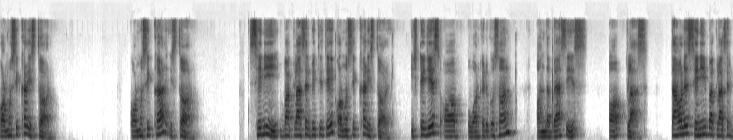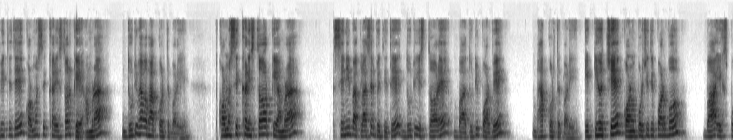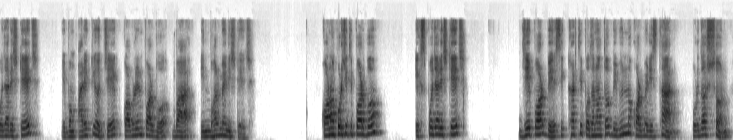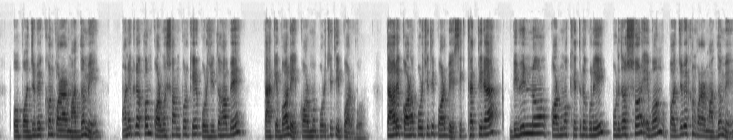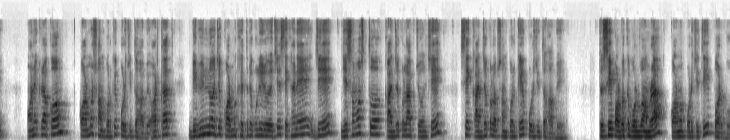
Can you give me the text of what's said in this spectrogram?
কর্মশিক্ষার স্তর। কর্মশিক্ষার স্তর। শ্রেণি বা ক্লাসের ভিত্তিতে কর্মশিক্ষার স্তর। Stages of work education on the basis of class তাহলে শ্রেণি বা ক্লাসের ভিত্তিতে কর্মশিক্ষার স্তরকে আমরা দুটি ভাগে ভাগ করতে পারি। কর্মশিক্ষার স্তরকে আমরা শ্রেণি বা ক্লাসের ভিত্তিতে দুটি স্তরে বা দুটি পর্বে ভাগ করতে পারি। একটি হচ্ছে কর্মপরিচিতি পর্ব বা এক্সপোজার স্টেজ এবং আরেকটি হচ্ছে কর্মলীন পর্ব বা ইনভলভমেন্ট স্টেজ কর্মপরিচিতি পর্ব এক্সপোজার স্টেজ যে পর্বে শিক্ষার্থী প্রধানত বিভিন্ন কর্মের স্থান, পরিদর্শন ও পর্যবেক্ষণ করার মাধ্যমে অনেক রকম কর্ম সম্পর্কে পরিচিত হবে, তাকে বলে কর্মপরিচিতি পর্ব। তাহলে কর্মপরিচিতি পর্বে শিক্ষার্থীরা বিভিন্ন কর্মক্ষেত্রগুলি পরিদর্শন এবং পর্যবেক্ষণ করার মাধ্যমে অনেক রকম কর্ম সম্পর্কে পরিচিত হবে। অর্থাৎ বিভিন্ন যে কর্মক্ষেত্রগুলি রয়েছে, সেখানে যে যে সমস্ত কার্যকলাপ চলছে সেই কার্যকলাপ সম্পর্কে পরিচিত হবে। তো সেই পর্বকে বলব আমরা কর্মপরিচিতি পর্ব।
